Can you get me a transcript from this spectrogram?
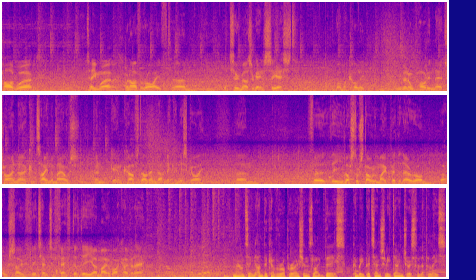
hard work, teamwork. When I've arrived, um, the two males were getting CS'd by my colleague. We've then all piled in there trying to contain the males and get them cuffed. I've ended up nicking this guy um, for the lost or stolen moped that they were on, but also for the attempted theft of the uh, motorbike over there. Mounting undercover operations like this can be potentially dangerous for the police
